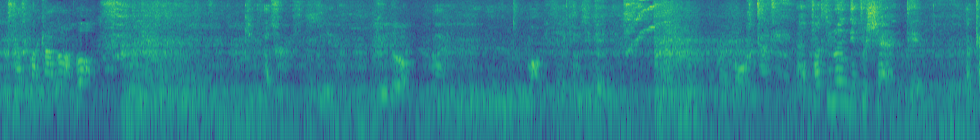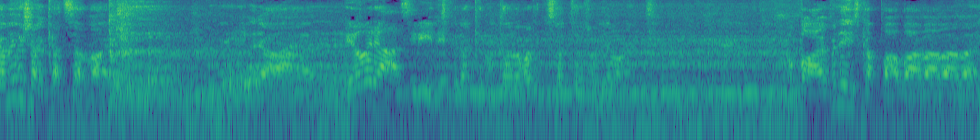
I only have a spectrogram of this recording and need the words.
mi sta spaccando la porta. Chiudila subito, via. Chiudo? Vai. Muoviti, che non ti vedi. Ma portati. Eh, fatti uno indeficiente. Anche a me faceva incazzare, vai. E ora. E Eh, ora si ride. spero che non te una volta che sotto lo trovi davanti. Ma vai, fate di scappare, vai, vai, vai, vai.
